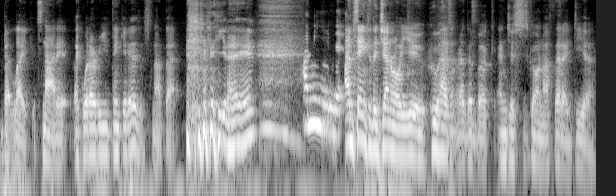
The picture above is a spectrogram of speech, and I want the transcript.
But like, it's not it. Like, whatever you think it is, it's not that. you know what I mean? I mean, I'm saying to the general you who hasn't read the book and just is going off that idea.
